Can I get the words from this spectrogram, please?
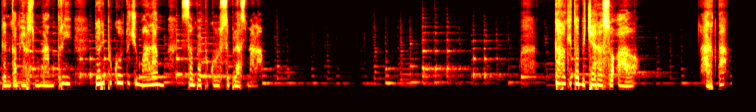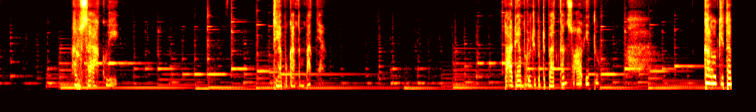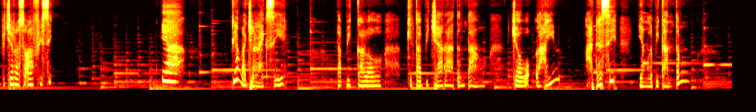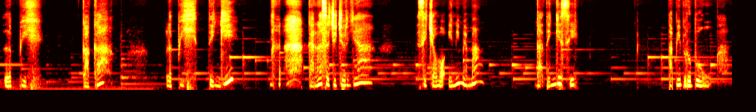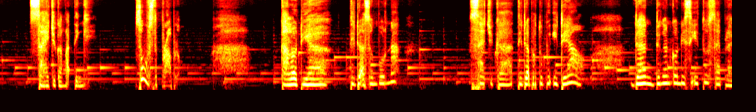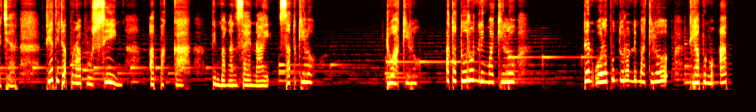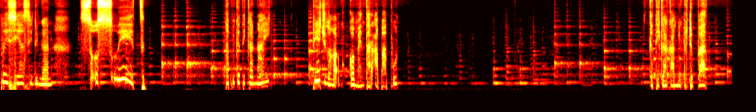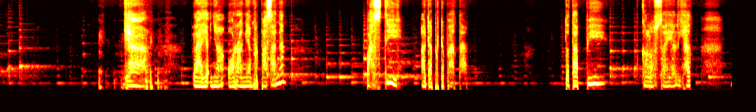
dan kami harus mengantri dari pukul 7 malam sampai pukul 11 malam. Kalau kita bicara soal harta, harus saya akui, dia bukan tempatnya. Tak ada yang perlu diperdebatkan soal itu. Kalau kita bicara soal fisik, ya dia nggak jelek sih. Tapi kalau kita bicara tentang cowok lain, ada sih yang lebih ganteng, lebih gagah, lebih tinggi. Karena sejujurnya si cowok ini memang gak tinggi sih. Tapi berhubung saya juga gak tinggi. So what's the problem? Kalau dia tidak sempurna, saya juga tidak bertubuh ideal. Dan dengan kondisi itu saya belajar, dia tidak pernah pusing apakah timbangan saya naik satu kilo, dua kilo, atau turun lima kilo dan walaupun turun 5 kilo, dia pun mengapresiasi dengan so sweet. Tapi ketika naik, dia juga gak komentar apa pun. Ketika kami berdebat, ya layaknya orang yang berpasangan, pasti ada perdebatan. Tetapi kalau saya lihat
